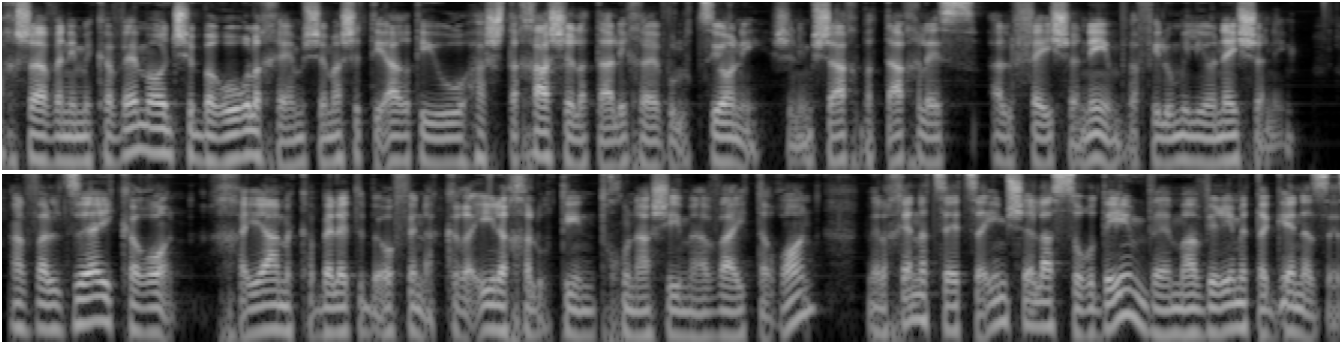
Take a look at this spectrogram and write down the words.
עכשיו, אני מקווה מאוד שברור לכם שמה שתיארתי הוא השטחה של התהליך האבולוציוני, שנמשך בתכלס אלפי שנים ואפילו מיליוני שנים. אבל זה העיקרון, חיה מקבלת באופן אקראי לחלוטין תכונה שהיא מהווה יתרון, ולכן הצאצאים שלה שורדים והם מעבירים את הגן הזה.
